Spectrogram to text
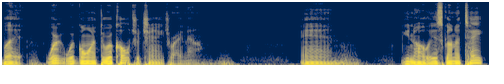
But we're we're going through a culture change right now. And you know, it's going to take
